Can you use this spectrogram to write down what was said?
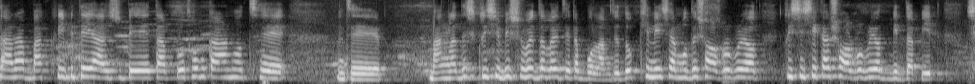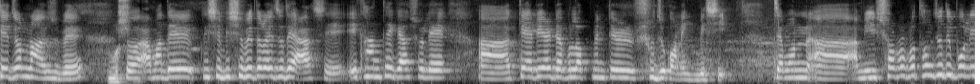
তারা বাকৃবিতে আসবে। তার প্রথম কারণ হচ্ছে যে বাংলাদেশ কৃষি বিশ্ববিদ্যালয় যেটা বললাম যে দক্ষিণ এশিয়ার মধ্যে সর্ববৃহৎ কৃষি শিক্ষার সর্ববৃহৎ বিদ্যাপীঠ সেজন্য আসবে। তো আমাদের কৃষি বিশ্ববিদ্যালয় যদি আসে এখান থেকে আসলে ক্যারিয়ার ডেভেলপমেন্টের সুযোগ অনেক বেশি। যেমন আমি সর্বপ্রথম যদি বলি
